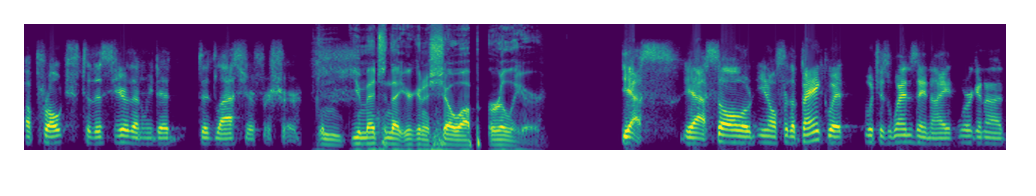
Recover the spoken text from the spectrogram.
approach to this year than we did did last year for sure. And you mentioned that you're going to show up earlier. Yes. Yeah. So, you know, for the banquet, which is Wednesday night, we're to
